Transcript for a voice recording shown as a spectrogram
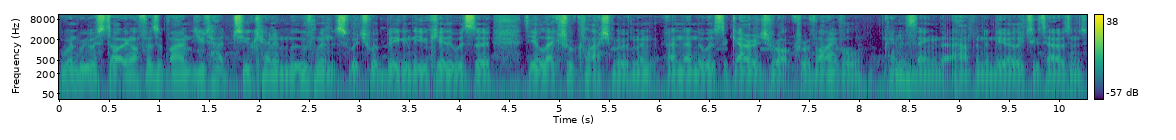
when we were starting off as a band, you'd had two kind of movements which were big in the UK. There was the the electro clash movement, and then there was the garage rock revival kind of mm-hmm. thing that happened in the early 2000s.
